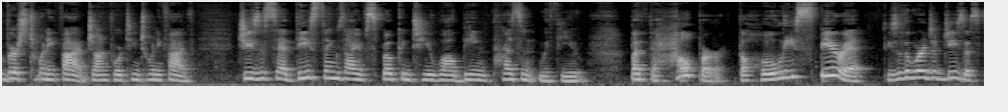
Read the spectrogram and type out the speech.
Verse 25, John 14, 25. Jesus said, These things I have spoken to you while being present with you. But the Helper, the Holy Spirit, these are the words of Jesus,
